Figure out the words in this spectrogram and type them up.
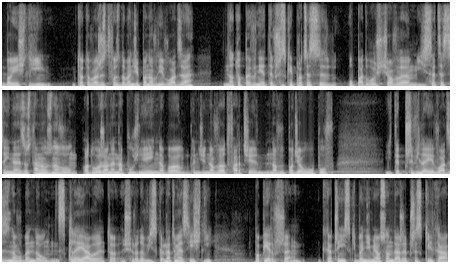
bo jeśli to towarzystwo zdobędzie ponownie władzę, no to pewnie te wszystkie procesy upadłościowe i secesyjne zostaną znowu odłożone na później, no bo będzie nowe otwarcie, nowy podział łupów i te przywileje władzy znowu będą sklejały to środowisko. Natomiast jeśli po pierwsze Kaczyński będzie miał sondaże przez kilka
